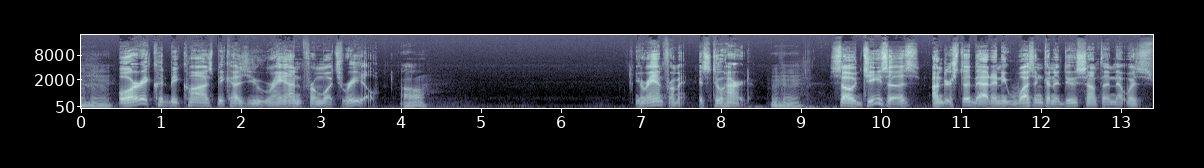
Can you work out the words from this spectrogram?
Mm-hmm. or it could be caused because you ran from what's real. Oh. You ran from it, it's too hard. Mm-hmm. So Jesus understood that, and he wasn't going to do something that was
